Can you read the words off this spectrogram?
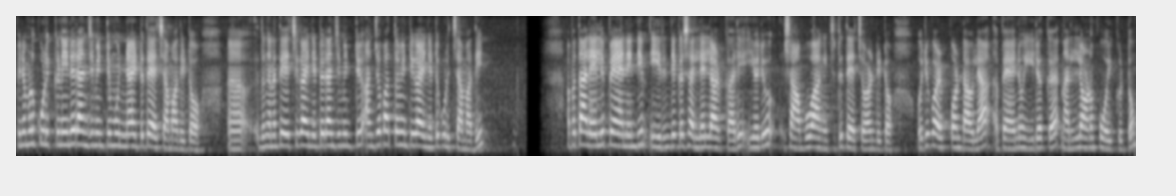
പിന്നെ നമ്മൾ കുളിക്കണീന്റെ ഒരു അഞ്ച് മിനിറ്റ് മുന്നായിട്ട് തേച്ചാൽ മതി കേട്ടോ. ഇതിങ്ങനെ തേച്ച് കഴിഞ്ഞിട്ട് ഒരു അഞ്ച് മിനിറ്റ് അഞ്ചോ പത്തോ മിനിറ്റ് കഴിഞ്ഞിട്ട് കുളിച്ചാൽ മതി. അപ്പോൾ തലയിൽ പേനിന്റെയും ഈരിന്റെയൊക്കെ ശല്യമുള്ള ആൾക്കാർ ഈ ഒരു ഷാമ്പു വാങ്ങിച്ചിട്ട് തേച്ചോണ്ട് കേട്ടോ ഒരു കുഴപ്പം ഉണ്ടാവില്ല. പേനും ഈരൊക്കെ നല്ലോണം പോയി കിട്ടും.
